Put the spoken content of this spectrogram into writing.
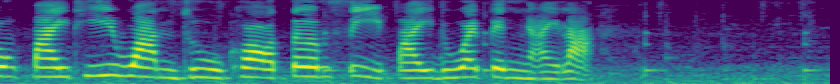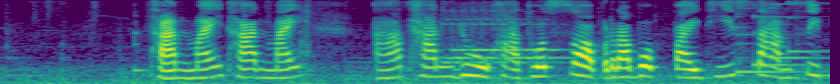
ลงไปที่วันทูขอเติม 4 ไปด้วยเป็นไงล่ะ ทันไหมทันไหมอะทันอยู่ค่ะทดสอบระบบไปที่ 30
